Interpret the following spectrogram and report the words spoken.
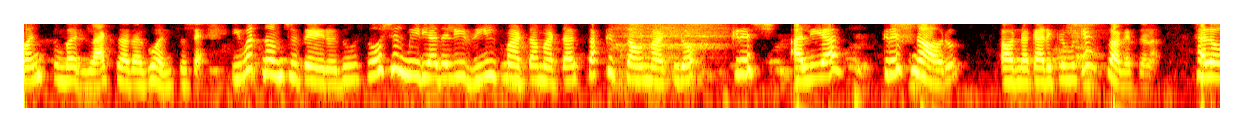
ಮನ್ಸ್ ತುಂಬಾ ರಿಲ್ಯಾಕ್ಸ್ ಆದಾಗೂ ಅನ್ಸುತ್ತೆ. ಇವತ್ ನಮ್ ಜೊತೆ ಇರೋದು ಸೋಷಿಯಲ್ ಮೀಡಿಯಾದಲ್ಲಿ ರೀಲ್ಸ್ ಮಾಡ್ತಾ ಮಾಡ್ತಾ ಸಖತ್ ಸೌಂಡ್ ಮಾಡ್ತಿರೋ ಕ್ರಿಶ್ ಅಲಿಯಾಸ್. ಕೃಷ್ಣ ಅವರು. ಅವ್ರನ್ನ ಕಾರ್ಯಕ್ರಮಕ್ಕೆ ಸ್ವಾಗತಿಸೋಣ ಹಲೋ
